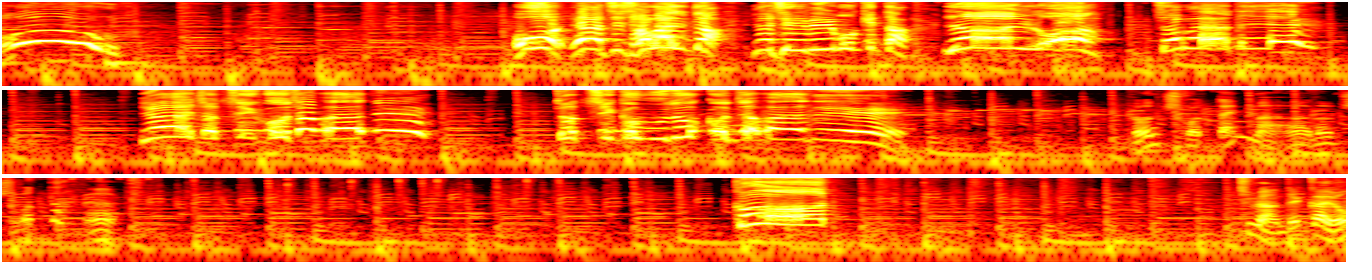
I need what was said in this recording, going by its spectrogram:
오! 오! 야, 쟤 잡아야 된다! 야, 쟤 밀고 겠다 야, 일로 와! 잡아야 돼! 야, 저 친구 잡아야 돼! 저 친구 무조건 잡아야 돼! 넌 죽었다, 임마. 넌 죽었다. 응. 컷! 집에 안 될까요?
